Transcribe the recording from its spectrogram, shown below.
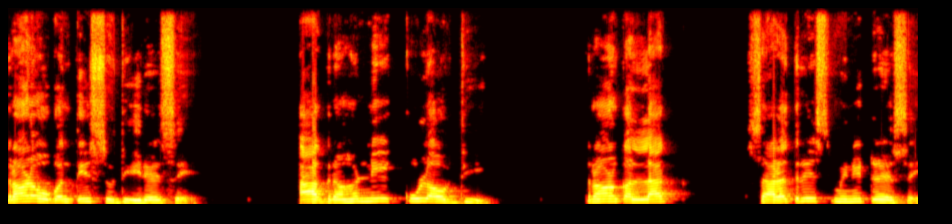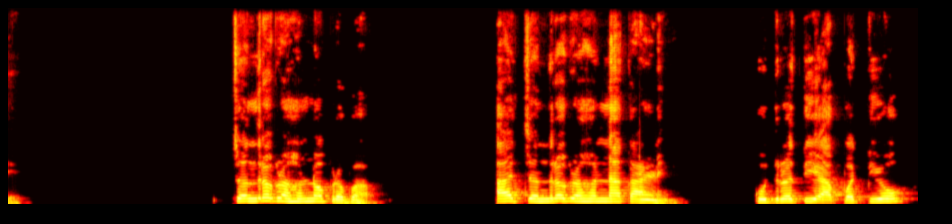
ત્રણ ઓગણત્રીસ સુધી રહેશે. આ ગ્રહણની કુલ અવધિ ત્રણ કલાક સાડત્રીસ મિનિટ રહેશે. ચંદ્રગ્રહણનો પ્રભાવ. આ ચંદ્રગ્રહણના કારણે કુદરતી આપત્તિઓ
